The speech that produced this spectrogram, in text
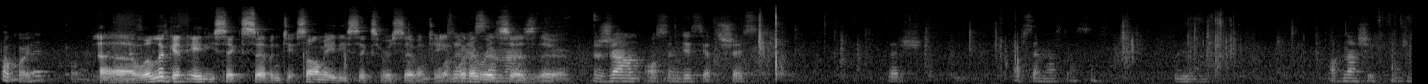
Pokoj. Uh, we'll look at 86, 17, Psalm 86, verse 17, whatever it says there. Žalm 86. Verš 18 asi. A v našich možno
